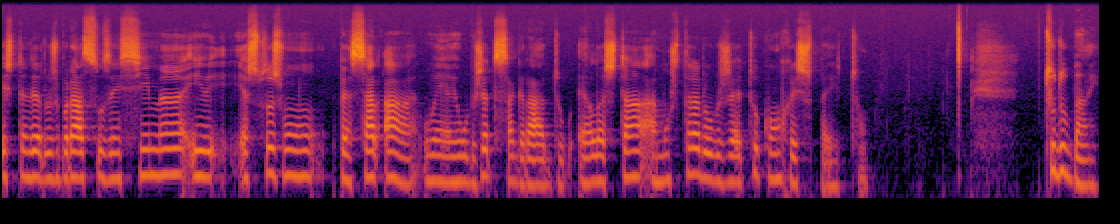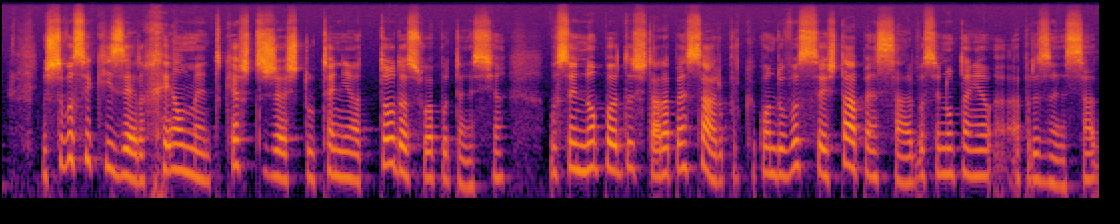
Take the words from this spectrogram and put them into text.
estender os braços em cima e as pessoas vão pensar, ah, é um objeto sagrado, ela está a mostrar o objeto com respeito. Tudo bem, mas se você quiser realmente que este gesto tenha toda a sua potência, você não pode estar a pensar, porque quando você está a pensar, você não tem a presença,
